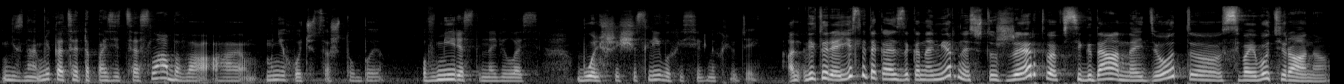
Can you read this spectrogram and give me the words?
Не знаю, мне кажется, это позиция слабого, а мне хочется, чтобы в мире становилось больше счастливых и сильных людей. А, Виктория, есть ли такая закономерность, что жертва всегда найдет э, своего тирана?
